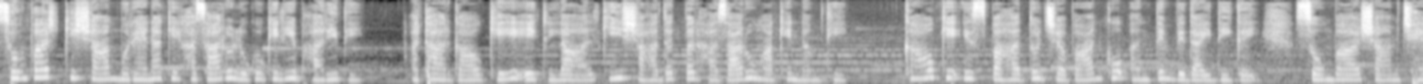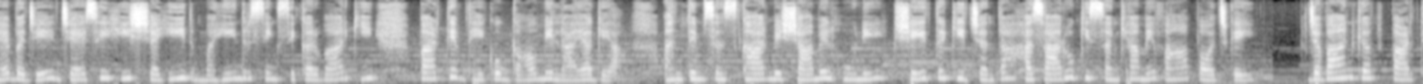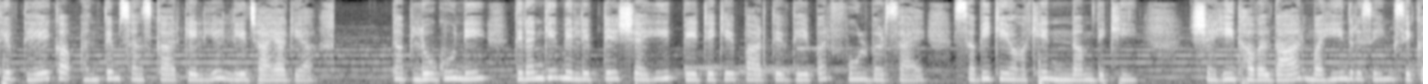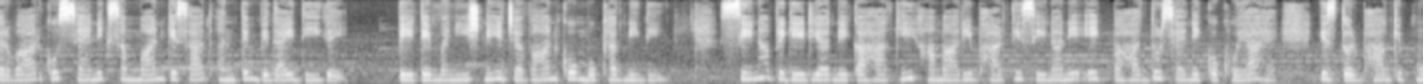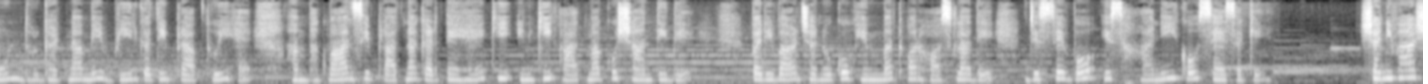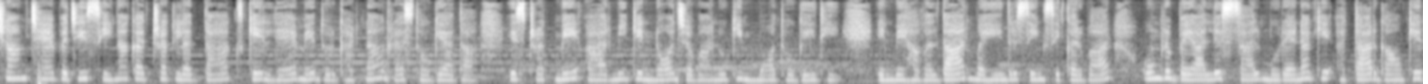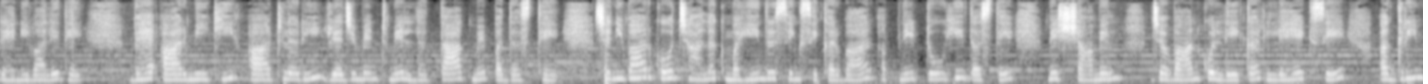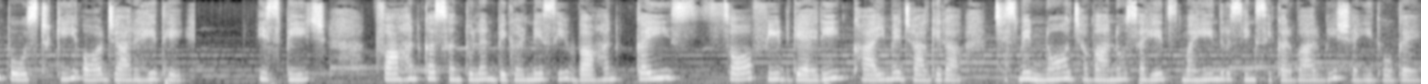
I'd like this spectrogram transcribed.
सोमवार की शाम मुरैना के हज़ारों लोगों के लिए भारी थी। अठार गाँव के एक लाल की शहादत पर हज़ारों आँखें नम थी। गाँव के इस बहादुर जवान को अंतिम विदाई दी गई। सोमवार शाम छह बजे जैसे ही शहीद महेंद्र सिंह सिकरवार की पार्थिव देह को गाँव में लाया गया। अंतिम संस्कार में शामिल होने क्षेत्र की जनता हज़ारों की संख्या में वहाँ पहुँच गई। जवान का पार्थिव देह का अंतिम संस्कार के लिए ले जाया गया। तब लोगों ने तिरंगे में लिपटे शहीद बेटे के पार्थिव देह पर फूल बरसाए। सभी की आँखें नम दिखी। शहीद हवलदार महेंद्र सिंह सिकरवार को सैनिक सम्मान के साथ अंतिम विदाई दी गई। बेटे मनीष ने जवान को मुख अग्नि दी। सेना ब्रिगेडियर ने कहा कि हमारी भारतीय सेना ने एक बहादुर सैनिक को खोया है। इस दुर्भाग्यपूर्ण दुर्घटना में वीर गति प्राप्त हुई है। हम भगवान से प्रार्थना करते हैं कि इनकी आत्मा को शांति दे। परिवारजनों को हिम्मत और हौसला दे, जिससे वो इस हानि को सह सकें। शनिवार शाम छह बजे सेना का ट्रक लद्दाख के लेह में दुर्घटनाग्रस्त हो गया था। इस ट्रक में आर्मी के नौ जवानों की मौत हो गई थी। इनमें हवलदार महेंद्र सिंह सिकरवार, उम्र 42 साल, मुरैना के अटार गाँव के रहने वाले थे। वह आर्मी की आर्टिलरी रेजिमेंट में लद्दाख में पदस्थ थे। शनिवार को चालक महेंद्र सिंह सिकरवार अपने टोही दस्ते में शामिल जवान को लेकर लेह से अग्रिम पोस्ट की ओर जा रहे थे। इस बीच वाहन का संतुलन बिगड़ने से वाहन कई सौ फीट गहरी खाई में जा गिरा, जिसमें नौ जवानों सहित महेंद्र सिंह सिकरवार भी शहीद हो गए।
